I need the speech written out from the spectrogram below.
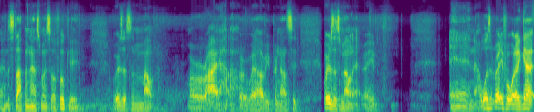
I had to stop and ask myself, okay, where's this Mount Moriah or however you pronounce it? Where's this mount at, right? And I wasn't ready for what I got.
